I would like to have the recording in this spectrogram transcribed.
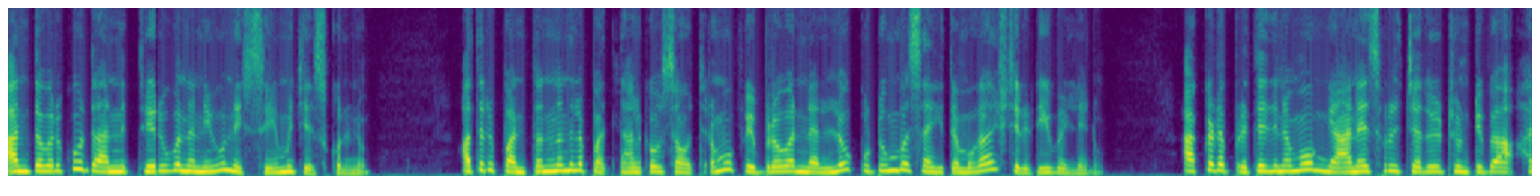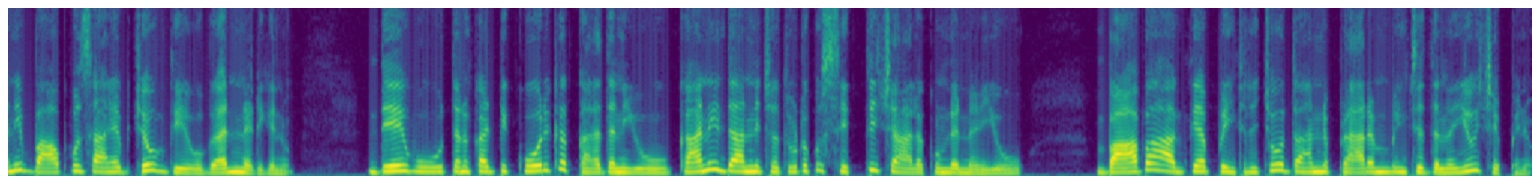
అంతవరకు దాన్ని తెరువననియు నిశ్చయం చేసుకునను. అతడు పంతొమ్మిది వందల పద్నాలుగవ సంవత్సరము ఫిబ్రవరి నెలలో కుటుంబ సహితముగా షిరిడీ వెళ్ళెను. అక్కడ ప్రతిదినము జ్ఞానేశ్వరి చదువుచుంటివా అని బాపు సాహెబ్ జోగ్ దేవు గారిని అడిగాను. దేవు తనకట్టి కోరిక కలదనియు కాని దాన్ని చదువుటకు శక్తి చాలకుండాననియు. బాబా ఆజ్ఞాపించినచో దాన్ని ప్రారంభించదనయూ చెప్పెను.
